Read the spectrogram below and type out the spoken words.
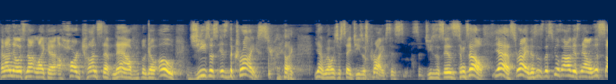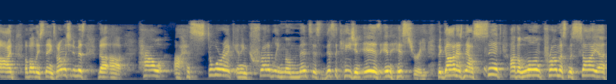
And I know it's not like a, a, hard concept now for people to go, oh, Jesus is the Christ. like, yeah, we always just say Jesus Christ. Is, so Jesus is himself. Yes, right. This, is, this feels obvious now on this side of all these things. But I don't want you to miss the, uh, how uh, historic and incredibly momentous this occasion is in history. That God has now sent uh, the long promised Messiah,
